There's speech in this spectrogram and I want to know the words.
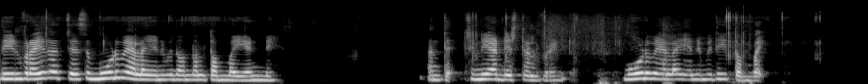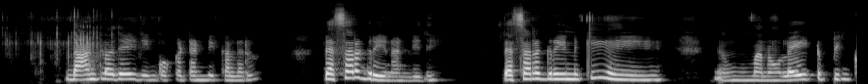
దీని ప్రైస్ వచ్చేసి మూడు వేల ఎనిమిది వందల తొంభై అండి. అంతే చిన్న డిజిటల్ ప్రింట్. మూడు వేల ఎనిమిది తొంభై. దాంట్లోదే ఇది ఇంకొకటండి కలరు. పెసర గ్రీన్ అండి ఇది. పెసర గ్రీన్కి మనం లైట్ పింక్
